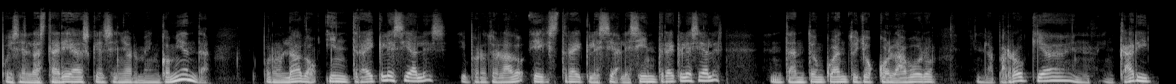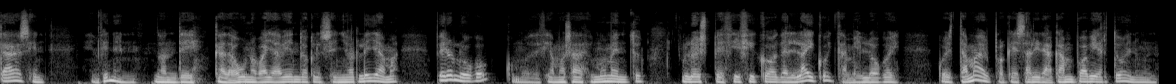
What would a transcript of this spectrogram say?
pues en las tareas que el Señor me encomienda. Por un lado, intraeclesiales y por otro lado, extraeclesiales. Intraeclesiales en tanto en cuanto yo colaboro en la parroquia, en, en Cáritas, en, en fin, en donde cada uno vaya viendo que el Señor le llama, pero luego, como decíamos hace un momento, lo específico del laico, y también luego cuesta más, porque salir a campo abierto en un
